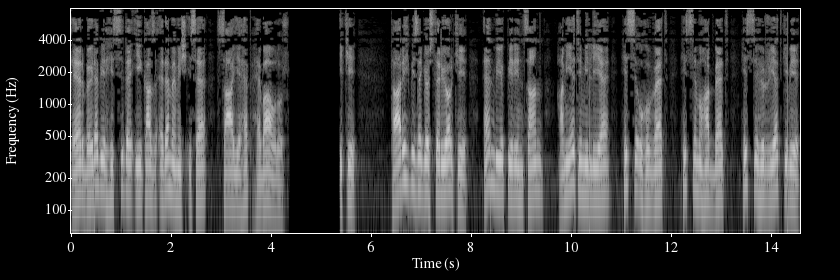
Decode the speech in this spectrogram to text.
Eğer böyle bir hissi de ikaz edememiş ise sahi hep heba olur. 2. Tarih bize gösteriyor ki en büyük bir insan hamiyeti milliye, hissi uhuvvet, hissi muhabbet, hissi hürriyet gibi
